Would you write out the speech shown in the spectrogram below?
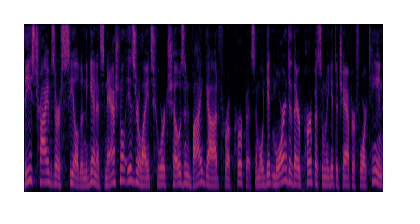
These tribes are sealed. And again, it's national Israelites who are chosen by God for a purpose. And we'll get more into their purpose when we get to chapter 14.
